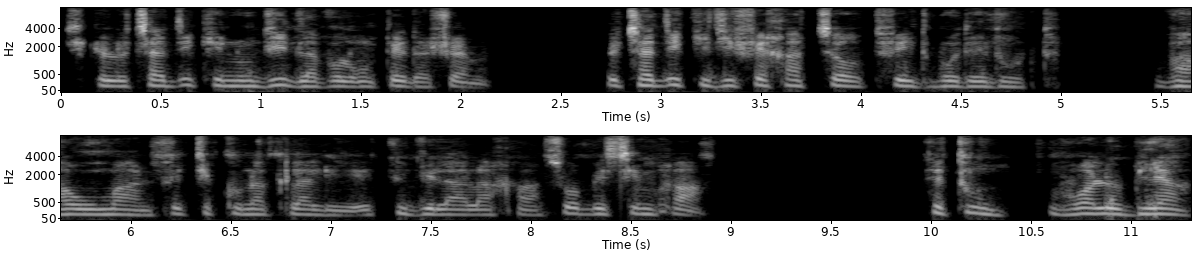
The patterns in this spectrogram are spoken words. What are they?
c'est que le tzaddik il nous dit de la volonté d'Hachem. Le tzaddik il dit fais chatzot, fais doute, va au mal, fais tikkun étudie la halacha, sois besimcha. C'est tout, vois le bien.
